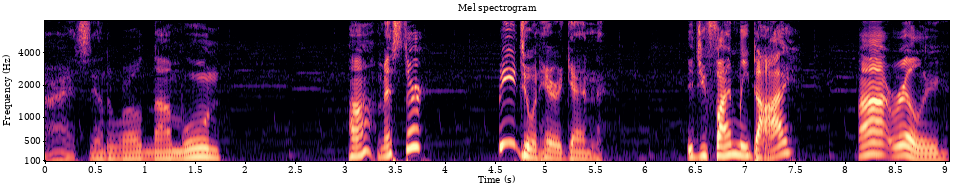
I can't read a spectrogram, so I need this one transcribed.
Alright, it's the underworld. Namun. Huh, mister? What are you doing here again? Did you finally die? Not really.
